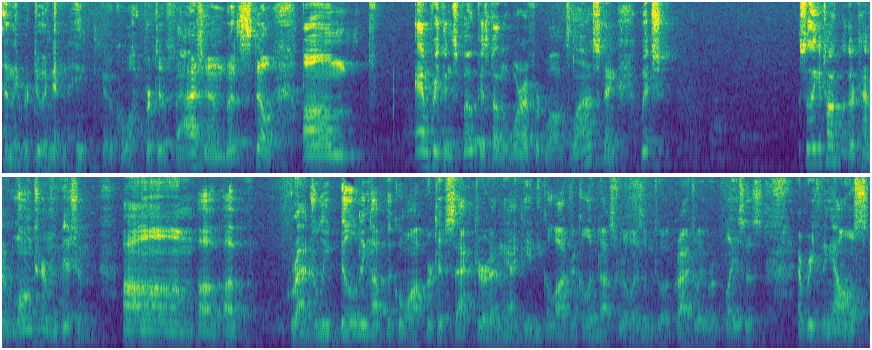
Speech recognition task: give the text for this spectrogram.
and they were doing it in a you know, cooperative fashion, but still, um, everything's focused on the war effort while it's lasting, which so they can talk about their kind of long-term vision um, of, of gradually building up the cooperative sector and the idea of ecological industrialism to it gradually replaces everything else.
